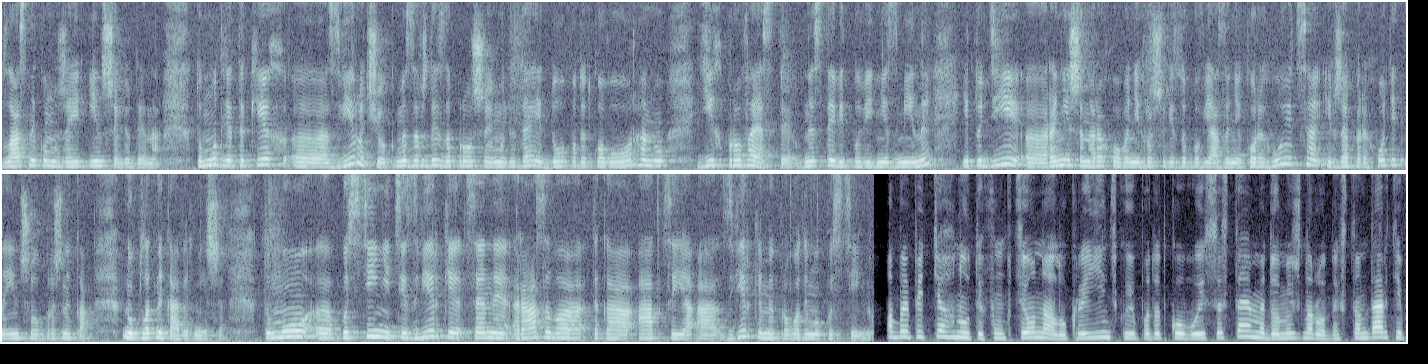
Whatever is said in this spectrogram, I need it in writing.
власником вже є інша людина. Тому для таких е, звірочок ми завжди запрошуємо людей до податкового органу їх провести, внести відповідні зміни, і тоді е, раніше нараховані грошові зобов'язання коригуються і вже переходять на іншого боржника, ну платника вірніше. Тому е, постійні ці звірки це не разова така акція, а звірки ми проводимо постійно. Аби підтягнути функціонал української податкової системи до міжнародних стандартів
